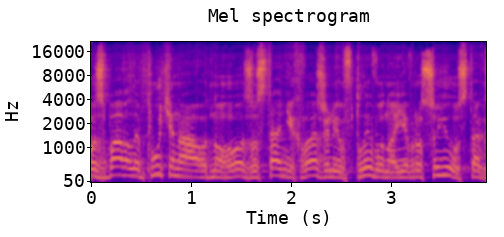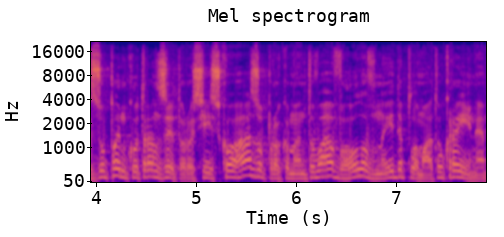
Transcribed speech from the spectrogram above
Позбавили Путіна одного з останніх важелів впливу на Євросоюз. Так, зупинку транзиту російського газу прокоментував головний дипломат України.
